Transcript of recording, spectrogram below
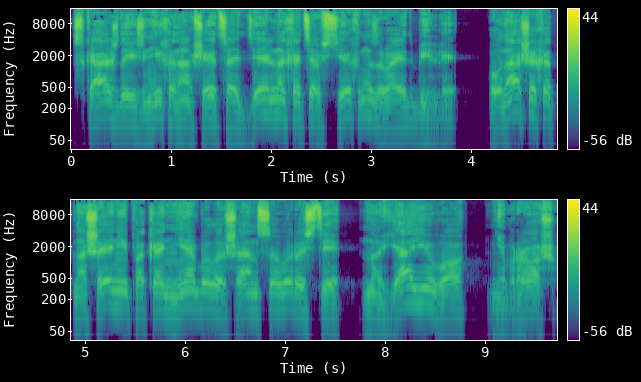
С каждой из них она общается отдельно, хотя всех называет Билли. У наших отношений пока не было шанса вырасти, но я его не брошу.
